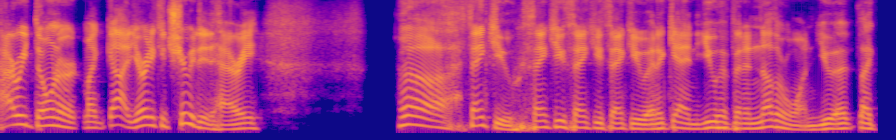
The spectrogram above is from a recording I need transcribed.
Harry Donert, my God, you already contributed, Harry. Uh, thank you, thank you, thank you, thank you. And again, you have been another one. You have like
